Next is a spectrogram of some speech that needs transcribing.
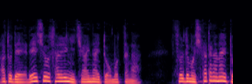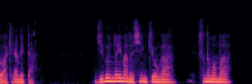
後で霊障されるに違いないと思ったが、それでも仕方がないと諦めた。自分の今の心境がそのまま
